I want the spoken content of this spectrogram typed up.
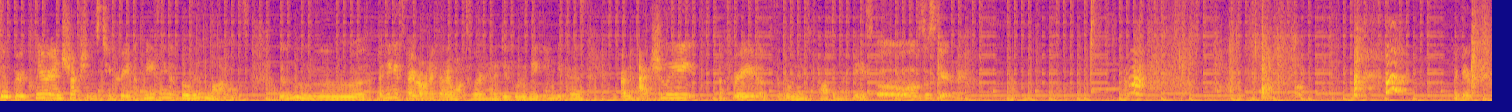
Super clear instructions to create amazing balloon models. Ooh, I think it's ironic that I want to learn how to do balloon making because I'm actually afraid of the balloon to pop in my face. Oh, I'm so scared. Ah! okay.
